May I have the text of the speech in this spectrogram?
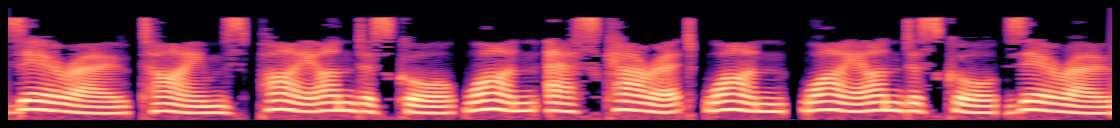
zero times pi underscore one s caret one y underscore zero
